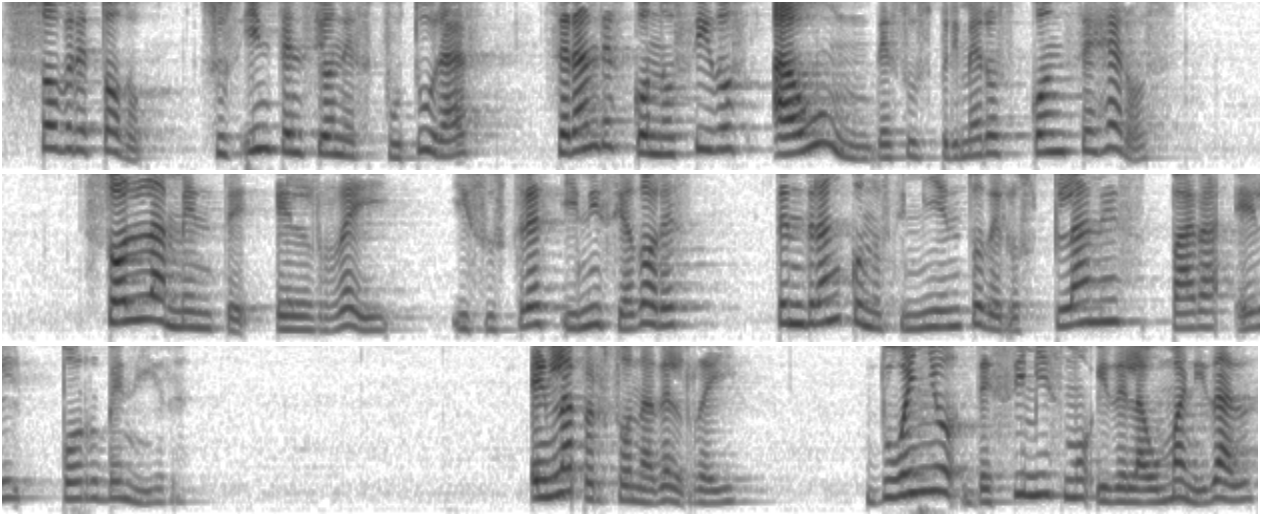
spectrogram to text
sobre todo, sus intenciones futuras serán desconocidos aún de sus primeros consejeros. Solamente el rey y sus tres iniciadores tendrán conocimiento de los planes para el porvenir. En la persona del rey, dueño de sí mismo y de la humanidad,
